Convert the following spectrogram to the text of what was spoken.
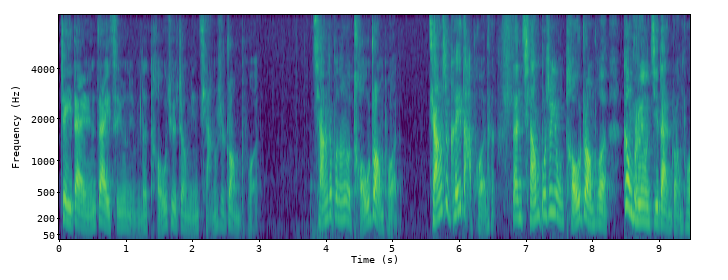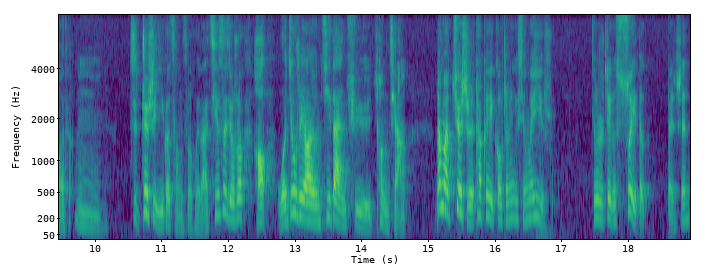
这一代人再一次用你们的头去证明墙是撞不破的，墙是不能用头撞破的，墙是可以打破的，但墙不是用头撞破，更不是用鸡蛋撞破的。嗯，这这是一个层次回答。其次就是说，好，我就是要用鸡蛋去碰墙，那么确实它可以构成一个行为艺术。就是这个碎的本身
